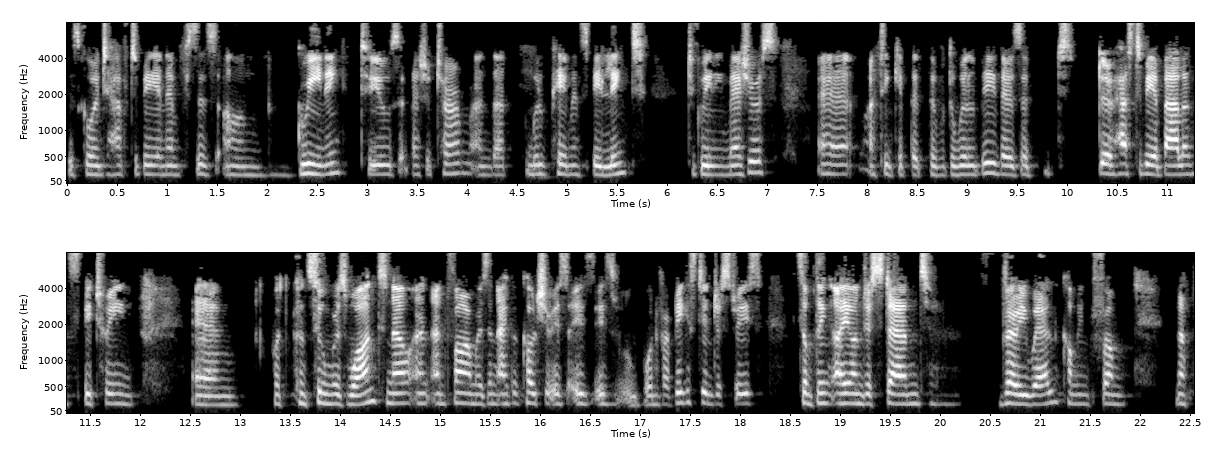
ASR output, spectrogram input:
There's going to have to be an emphasis on greening, to use a better term, and that will payments be linked to greening measures. Uh, I think that there, there will be. There's a there has to be a balance between um, what consumers want now and, and farmers and agriculture is, is, is one of our biggest industries. Something I understand very well coming from not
